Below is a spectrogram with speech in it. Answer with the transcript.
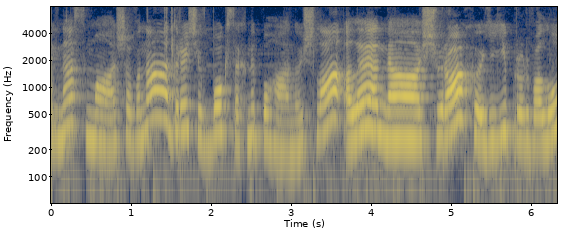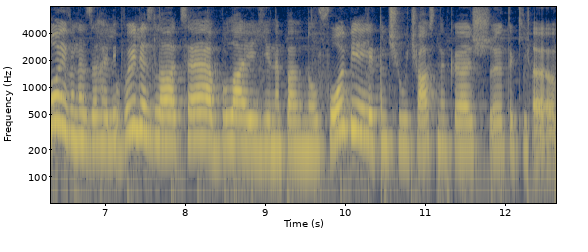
в нас Маша. Вона, до речі, в боксах непогано йшла, але на щурах її прорвало, і вона взагалі вилізла. Це була її, напевно, фобія. Інші учасники ж такі, е,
